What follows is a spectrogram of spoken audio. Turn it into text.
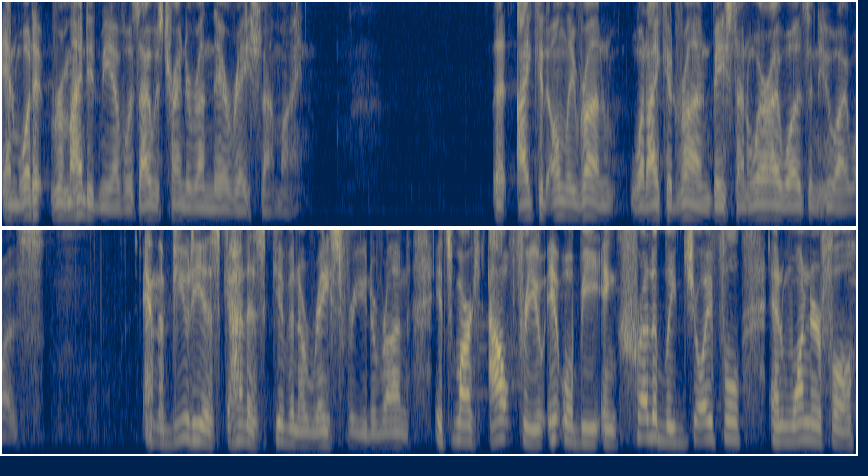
And what it reminded me of was I was trying to run their race, not mine that I could only run what I could run based on where I was and who I was. And the beauty is, God has given a race for you to run. It's marked out for you. It will be incredibly joyful and wonderful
